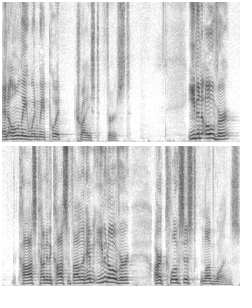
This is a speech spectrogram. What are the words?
and only when we put Christ first. Even over the cost, counting the cost of following Him, even over our closest loved ones.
